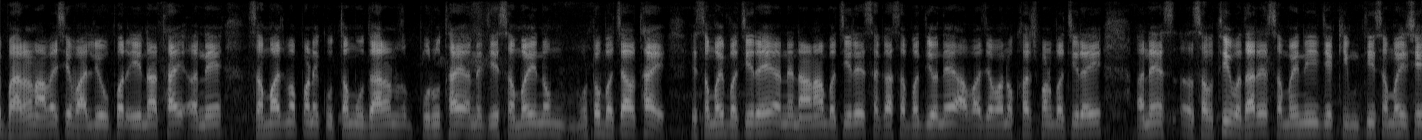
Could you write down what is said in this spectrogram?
ભારણ આવે છે વાલીઓ ઉપર એ ના થાય અને સમાજમાં પણ એક ઉત્તમ ઉદાહરણ પૂરું થાય અને જે સમયનો મોટો બચાવ થાય એ સમય બચી રહે અને નાણાં બચી રહે, સગા સંબંધીઓને આવવા જવાનો ખર્ચ પણ બચી રહે અને સૌથી વધારે સમયની જે કિંમતી સમય છે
